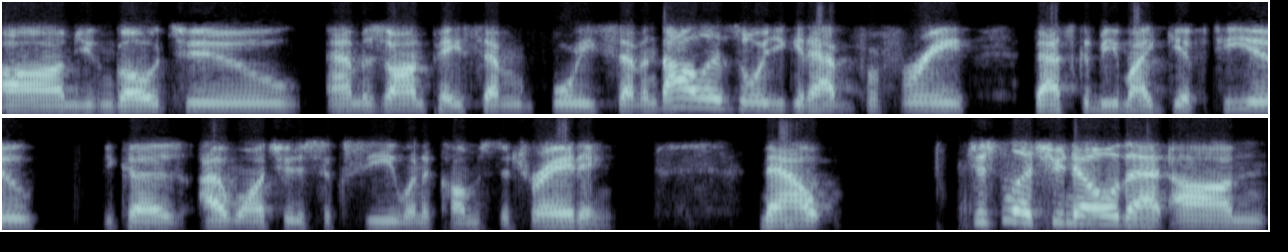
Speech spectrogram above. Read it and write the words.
Um, you can go to Amazon, pay seven forty-seven dollars, or you can have it for free. That's going to be my gift to you because I want you to succeed when it comes to trading. Now, just to let you know that um,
